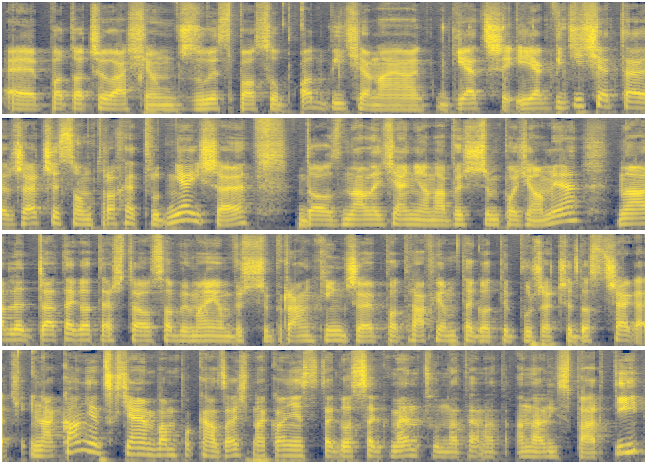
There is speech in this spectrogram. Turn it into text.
e, potoczyła się w zły sposób odbicia na G3. I jak widzicie, te rzeczy są trochę trudniejsze do znalezienia na wyższym poziomie, no ale dlatego też te osoby mają wyższy ranking, że potrafią tego typu rzeczy dostrzegać. I na koniec chciałem wam pokazać, na koniec tego segmentu na temat analiz partii,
